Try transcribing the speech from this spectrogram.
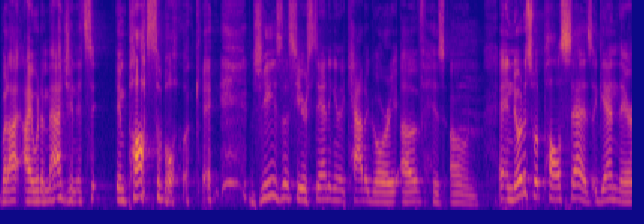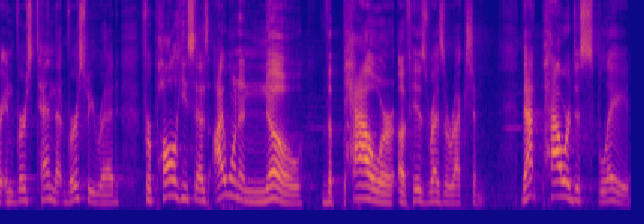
but I, I would imagine it's impossible, okay? Jesus here standing in a category of his own. And notice what Paul says again there in verse 10, that verse we read. For Paul, he says, I want to know the power of his resurrection. That power displayed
